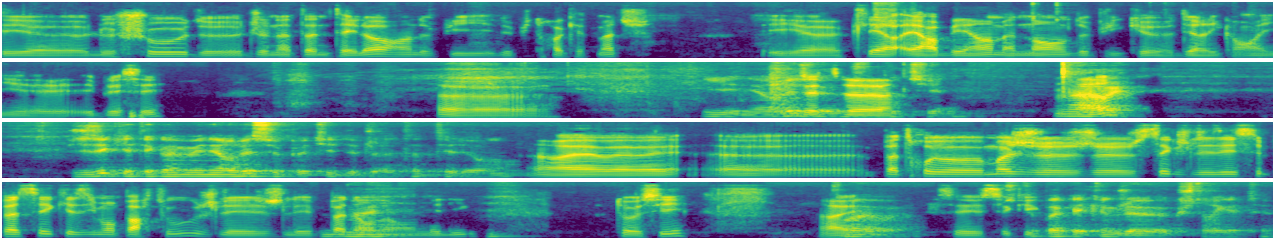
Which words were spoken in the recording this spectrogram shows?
le show de Jonathan Taylor hein, depuis, depuis 3-4 matchs. Et Claire RB1 maintenant, depuis que Derrick Henry est, blessé. Il est énervé, hein. Ah hein ouais. Je disais qu'il était quand même énervé ce petit de Jonathan Taylor. Hein. Ouais, ouais, ouais. Euh, pas trop. Moi, je, je, sais que je l'ai laissé passer quasiment partout. Je l'ai, je l'ai pas dans, mes ligues. Toi aussi? Ouais, ouais, ouais. C'est, c'est pas quelqu'un que, je targetais.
